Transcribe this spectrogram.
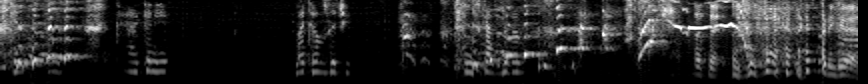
Can, can you? My toes itchy. Can you scratch my toe? That's it. It's pretty good.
